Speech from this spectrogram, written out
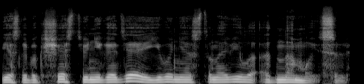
если бы, к счастью негодяя, его не остановила одна мысль.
